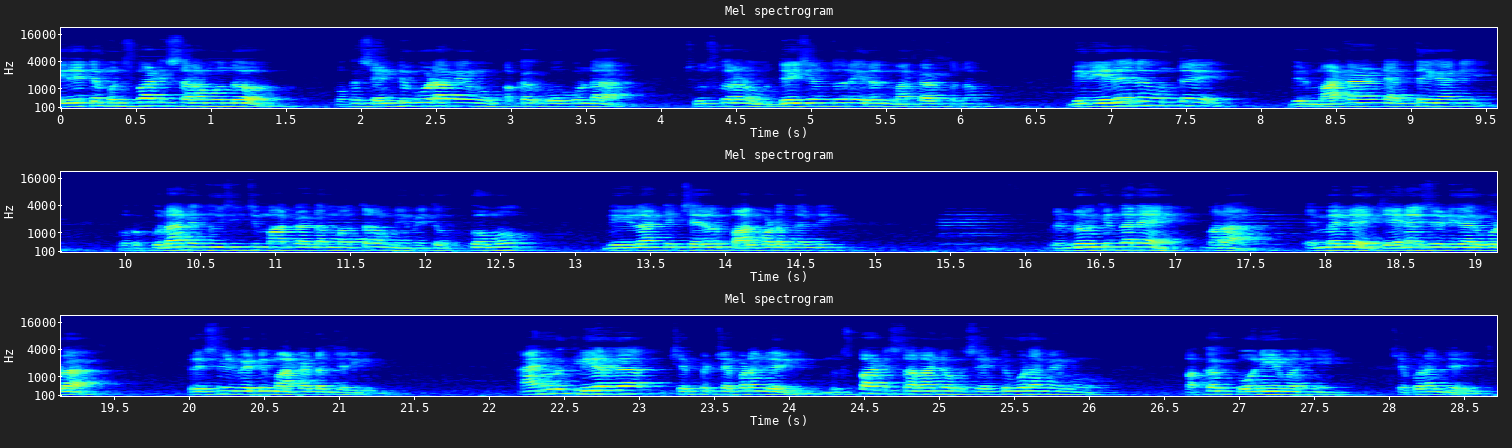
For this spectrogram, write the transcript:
ఏదైతే మున్సిపాలిటీ స్థలం ఉందో ఒక సెంటు కూడా మేము పక్కకు పోకుండా చూసుకోవాలనే ఉద్దేశంతోనే ఈరోజు మాట్లాడుతున్నాం. మీరు ఏదైనా ఉంటే మీరు మాట్లాడండి అంతేగాని ఒక కులాన్ని దూషించి మాట్లాడడం మాత్రం మేమైతే ఒప్పుకోము. మీరు ఇలాంటి చర్యలు పాల్పడొద్దండి. రెండు రోజుల కిందనే మన ఎమ్మెల్యే జయనాథ్ రెడ్డి గారు కూడా ప్రెస్ మీట్ పెట్టి మాట్లాడడం జరిగింది. ఆయన కూడా క్లియర్గా చెప్ప చెప్పడం జరిగింది. మున్సిపాలిటీ స్థలాన్ని ఒక సెంటు కూడా మేము పక్కకు పోనీయమని చెప్పడం జరిగింది.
